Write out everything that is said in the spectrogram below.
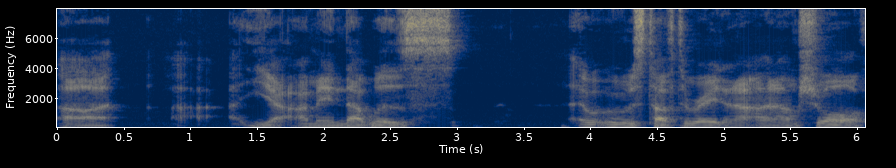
uh, yeah, I mean that was it, was tough to read, and, I, am sure,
